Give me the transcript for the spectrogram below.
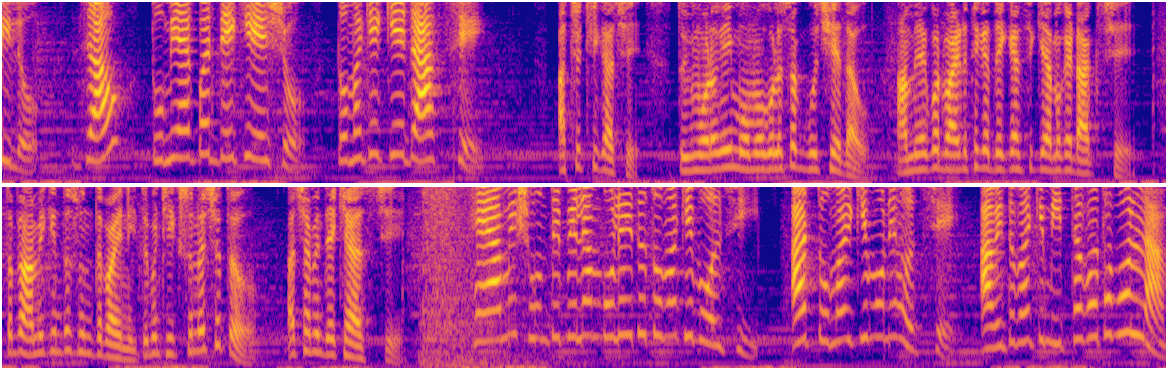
দিল। যাও তুমি একবার দেখে এসো তোমাকে কে ডাকছে? আচ্ছা ঠিক আছে। তুমি মনে হয় মোমোগুলো সব গুছিয়ে দাও। আমি একবার বাইরে থেকে দেখে আসি কি আমাকে ডাকছে। তবে আমি কিন্তু শুনতে পাইনি। তুমি ঠিক শুনেছো তো? আচ্ছা আমি দেখে আসছি। হ্যাঁ আমি শুনতে পেলাম বলেই তো তোমাকে বলছি। আর তোমার কি মনে হচ্ছে? আমি তোমাকে মিথ্যা কথা বললাম?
